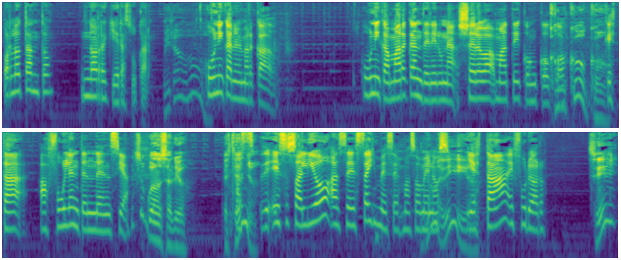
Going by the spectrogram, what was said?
por lo tanto, no requiere azúcar. Mirá vos. Única en el mercado. Única marca en tener una yerba mate con coco. Con coco. Que está a full en tendencia. ¿Eso cuándo salió? ¿Este año? Eso salió hace seis meses más o No menos. me diga. y está, es furor. ¿Sí?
